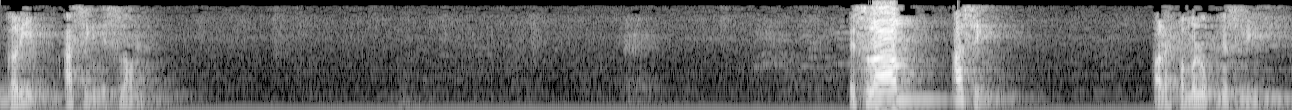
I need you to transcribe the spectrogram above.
garib, asing Islam. Islam asing oleh pemeluknya sendiri.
